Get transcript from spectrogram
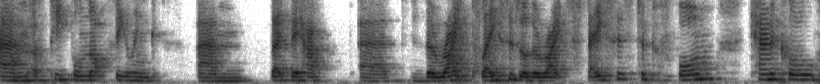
um, of people not feeling um, like they have uh, the right places or the right spaces to perform chemical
